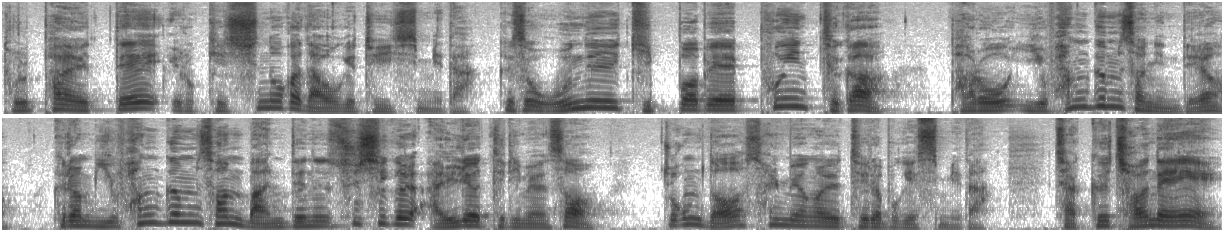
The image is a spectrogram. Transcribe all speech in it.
돌파할 때 이렇게 신호가 나오게 되어 있습니다. 그래서 오늘 기법의 포인트가 바로 이 황금선인데요. 그럼 이 황금선 만드는 수식을 알려드리면서 조금 더 설명을 드려보겠습니다. 자, 그 전에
